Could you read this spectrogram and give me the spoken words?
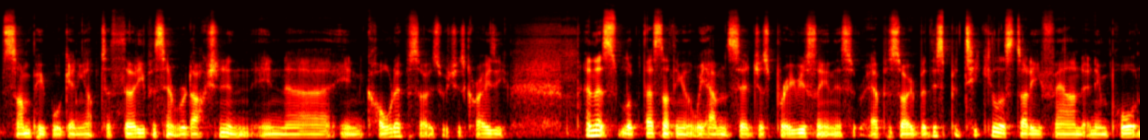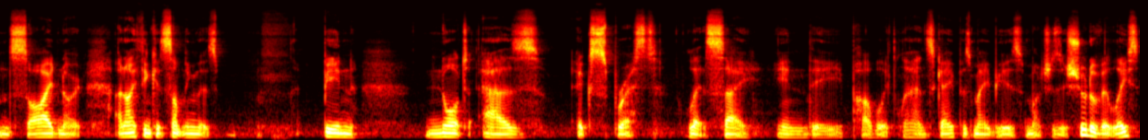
some people getting up to 30% reduction in in uh, in cold episodes, which is crazy. And that's look, that's nothing that we haven't said just previously in this episode, but this particular study found an important side note, and I think it's something that's been not as expressed, let's say, in the public landscape as maybe as much as it should have at least.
